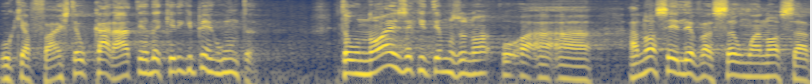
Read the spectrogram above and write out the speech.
O que afasta é o caráter daquele que pergunta. Então nós é que temos no, a, a, a nossa elevação, a nossa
